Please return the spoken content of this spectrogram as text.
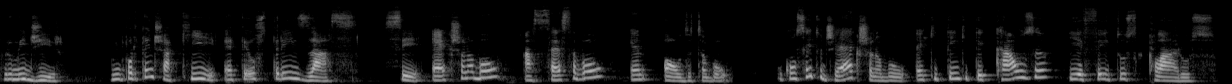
para o medir. O importante aqui é ter os três As: ser actionable, accessible and auditable. O conceito de actionable é que tem que ter causa e efeitos claros.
